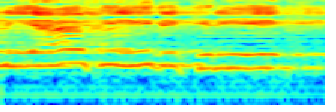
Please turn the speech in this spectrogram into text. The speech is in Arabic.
ثانيها في ذكري.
